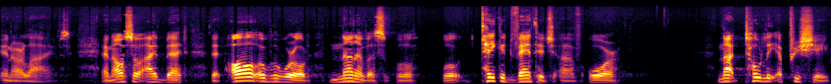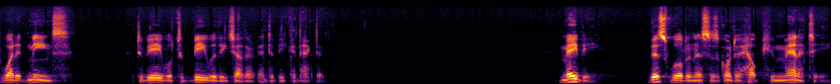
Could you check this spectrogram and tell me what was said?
in our lives. And also, I bet that all over the world, none of us will, will take advantage of or not totally appreciate what it means to be able to be with each other and to be connected. Maybe this wilderness is going to help humanity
